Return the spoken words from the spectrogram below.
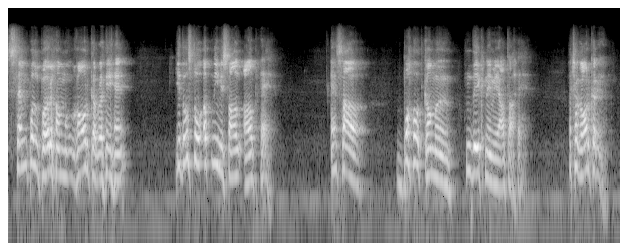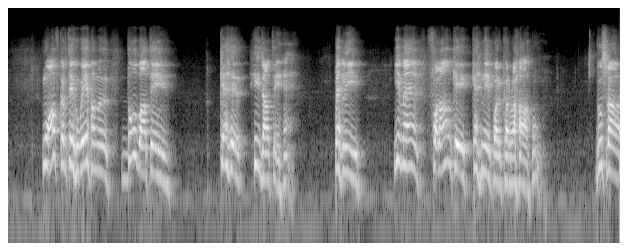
سیمپل پر ہم غور کر رہے ہیں، یہ دوستو، اپنی مثال آپ ہے۔ ایسا بہت کم دیکھنے میں آتا ہے۔ اچھا غور کریں۔ معاف کرتے ہوئے ہم دو باتیں کہہ ہی جاتے ہیں۔ پہلی، یہ میں فلاں کے کہنے پر کر رہا ہوں۔ دوسرا،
